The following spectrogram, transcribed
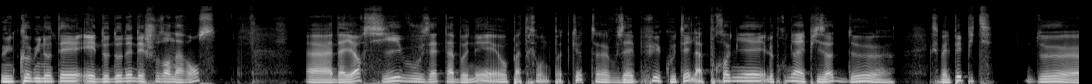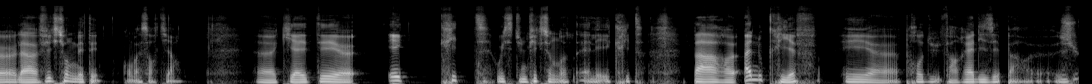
une communauté et de donner des choses en avance. Euh, d'ailleurs, si vous êtes abonné au Patreon de Podcut, euh, vous avez pu écouter le premier épisode de, qui s'appelle Pépite, de la fiction de l'été qu'on va sortir, qui a été écrite, oui, c'est une fiction, elle est écrite par Anouk Krief, et euh, enfin réalisé par euh, Zu.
